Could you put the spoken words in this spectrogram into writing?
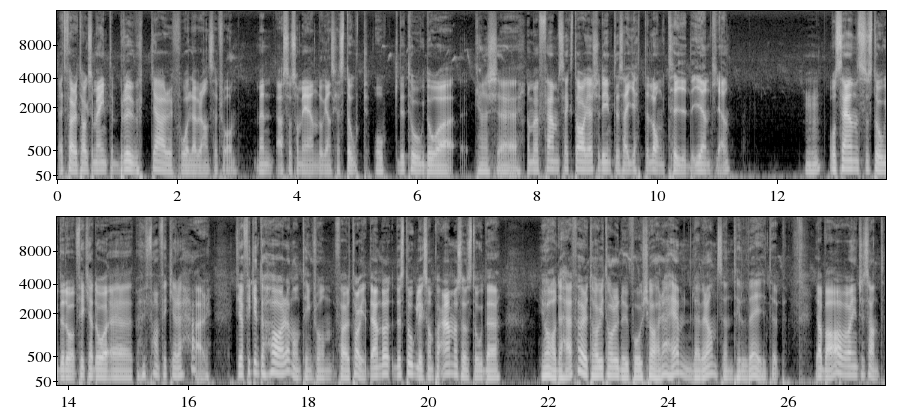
ett företag som jag inte brukar få leveranser från. Men alltså som är ändå ganska stort. Och det tog då kanske, ja men fem, sex dagar, så det är inte så jättelång tid egentligen. Mm. Och sen så stod det då, fick jag då, eh, hur fan fick jag det här? För jag fick inte höra någonting från företaget. Det enda, det stod liksom, på Amazon stod det Ja, det här företaget håller nu på att köra hem leveransen till dig, typ. Jag bara, ah, vad intressant.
